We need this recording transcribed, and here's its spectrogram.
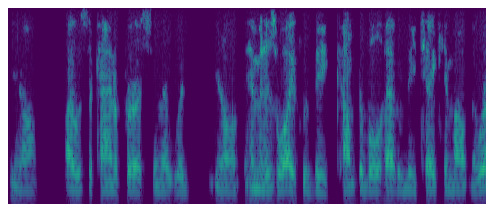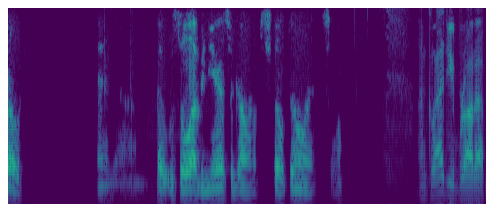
you know, I was the kind of person that would, you know, him and his wife would be comfortable having me take him out on the road. And um, that was 11 years ago, and I'm still doing it. So I'm glad you brought up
